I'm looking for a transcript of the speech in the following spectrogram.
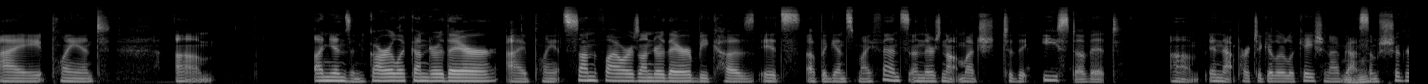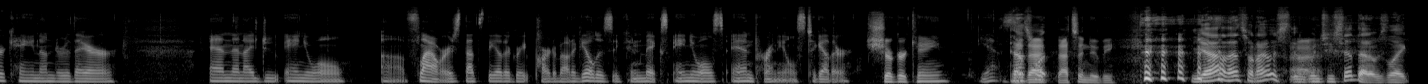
I plant um, onions and garlic under there. I plant sunflowers under there because it's up against my fence and there's not much to the east of it um, in that particular location. I've got some sugar cane under there. And then I do annual uh, flowers. That's the other great part about a guild is you can mix annuals and perennials together. Sugar cane. Yes. That's that what- that's a newbie. Yeah, that's what I was. when she said that, I was like,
